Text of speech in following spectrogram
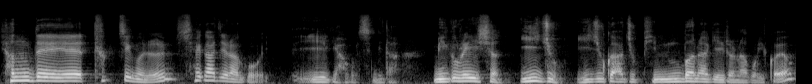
현대의 특징을 세 가지라고 얘기하고 있습니다. migration, 이주, 이주가 아주 빈번하게 일어나고 있고요.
